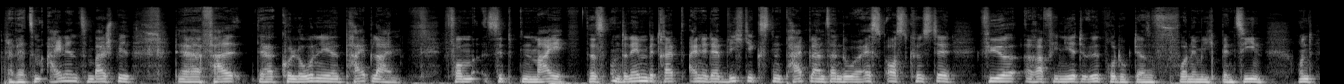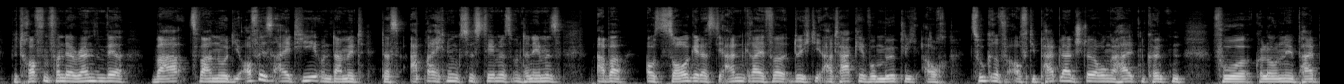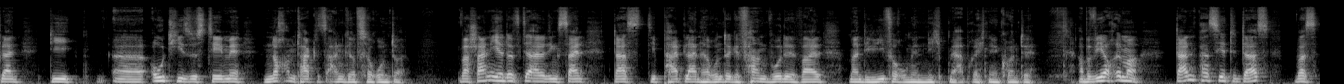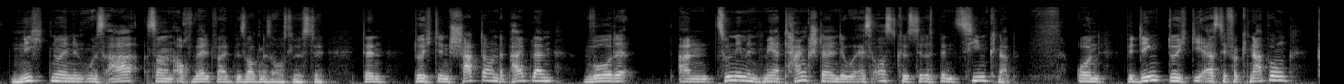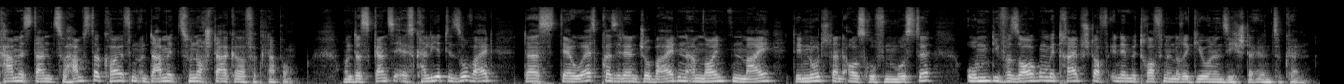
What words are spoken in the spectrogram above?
Da wäre zum einen zum Beispiel der Fall der Colonial Pipeline vom 7. Mai. Das Unternehmen betreibt eine der wichtigsten Pipelines an der US-Ostküste für raffinierte Ölprodukte, also vornehmlich Benzin. Und betroffen von der Ransomware war zwar nur die Office-IT und damit das Abrechnungssystem des Unternehmens, aber aus Sorge, dass die Angreifer durch die Attacke womöglich auch Zugriff auf die Pipeline-Steuerung erhalten könnten, fuhr Colonial Pipeline die äh, OT-Systeme noch am Tag des Angriffs herunter. Wahrscheinlicher dürfte allerdings sein, dass die Pipeline heruntergefahren wurde, weil man die Lieferungen nicht mehr abrechnen konnte. Aber wie auch immer, dann passierte das, was nicht nur in den USA, sondern auch weltweit Besorgnis auslöste. Denn durch den Shutdown der Pipeline wurde an zunehmend mehr Tankstellen der US-Ostküste das Benzin knapp. Und bedingt durch die erste Verknappung kam es dann zu Hamsterkäufen und damit zu noch stärkerer Verknappung. Und das Ganze eskalierte so weit, dass der US-Präsident Joe Biden am 9. Mai den Notstand ausrufen musste, um die Versorgung mit Treibstoff in den betroffenen Regionen sicherstellen zu können.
